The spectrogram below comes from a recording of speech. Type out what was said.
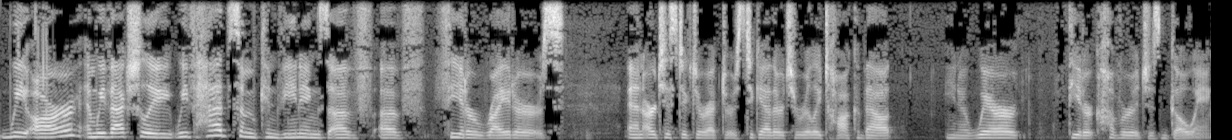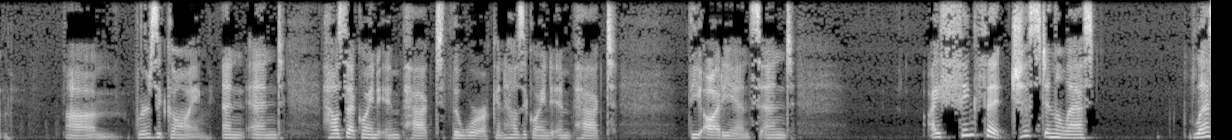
We are, and we've actually we've had some convenings of of theater writers and artistic directors together to really talk about you know where theater coverage is going. Um, where's it going, and and how's that going to impact the work, and how's it going to impact the audience? And I think that just in the last less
